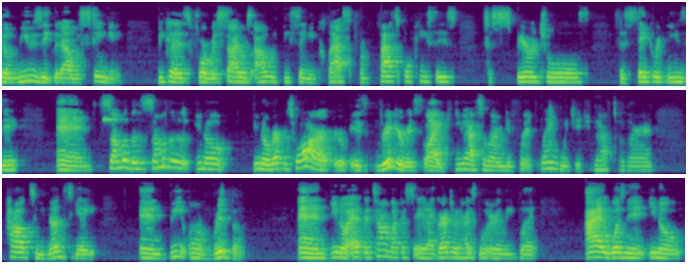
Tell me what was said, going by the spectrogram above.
the music that I was singing, because for recitals, I would be singing class from classical pieces to spirituals to sacred music. And some of the some of the, you know, you know, repertoire is rigorous. Like you have to learn different languages. You have to learn how to enunciate and be on rhythm. And, you know, at the time, like I said, I graduated high school early, but I wasn't, you know,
